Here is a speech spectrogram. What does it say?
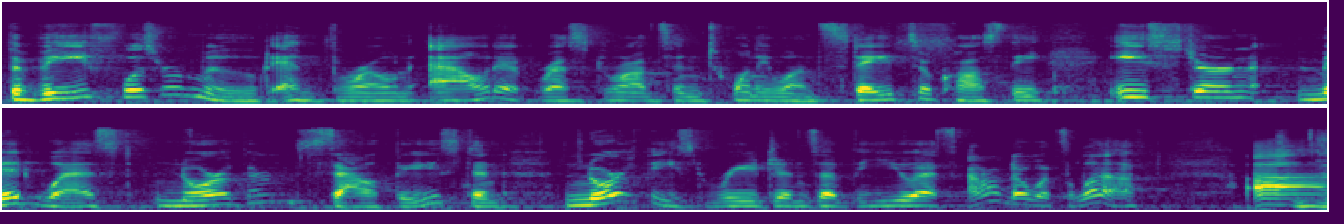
The beef was removed and thrown out at restaurants in 21 states across the eastern, Midwest, northern, southeast, and northeast regions of the U.S. I don't know what's left. Uh,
